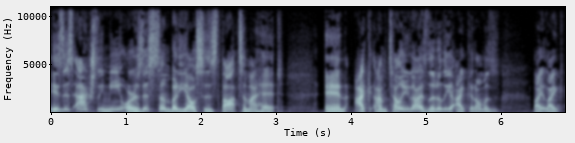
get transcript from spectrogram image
is this actually me, or is this somebody else's thoughts in my head? And I, I'm telling you guys, literally, I could almost like like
